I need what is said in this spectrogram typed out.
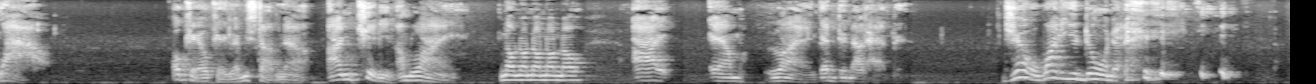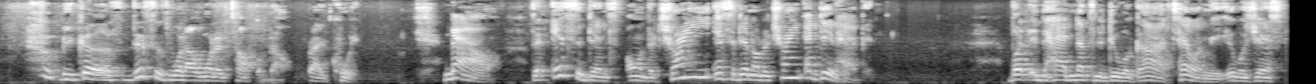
Wow. Okay, okay, let me stop now. I'm kidding. I'm lying. No, no, no, no, no. I am lying. That did not happen. Joe, why are you doing that? because this is what I want to talk about right quick. Now, the incidents on the train, incident on the train, that did happen. But it had nothing to do with God telling me. It was just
